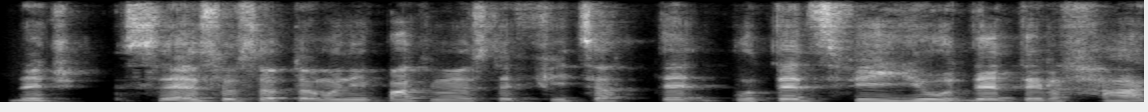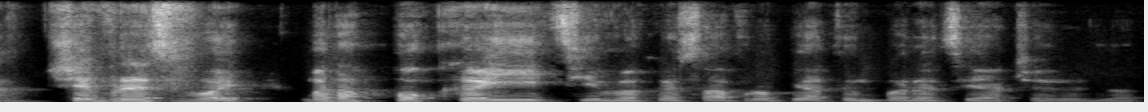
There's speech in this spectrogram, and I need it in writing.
Deci, sensul săptămânii patimilor este fiți atent, puteți fi iude, tâlhari, ce vreți voi. Bă, dar pocăiți-vă că s-a apropiat împărăția cerurilor.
